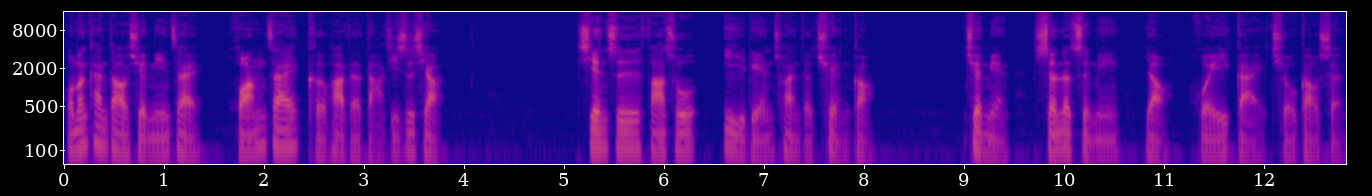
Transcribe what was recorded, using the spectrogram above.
我们看到选民在蝗灾可怕的打击之下，先知发出一连串的劝告，劝勉神的子民要悔改求告神。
